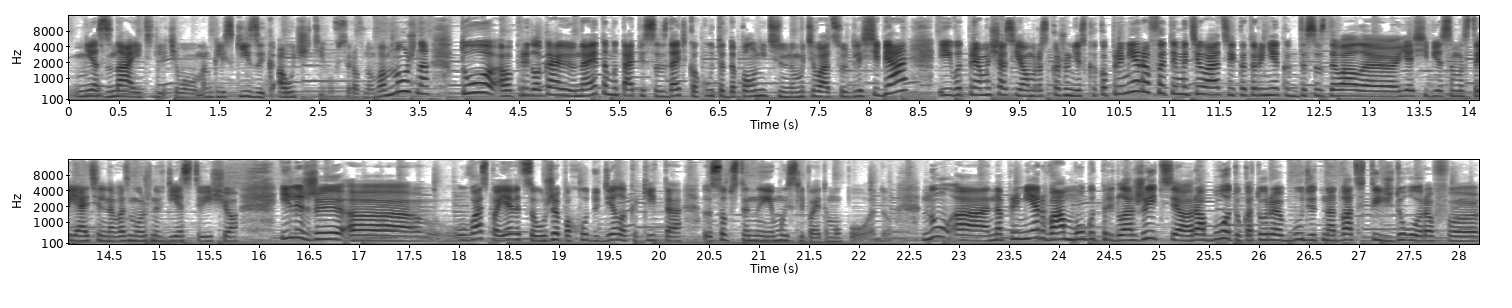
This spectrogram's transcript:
не знаете, для чего вам английский язык, а учить его все равно вам нужно, то предлагаю на этом этапе создать какую-то дополнительную мотивацию для себя. И вот прямо сейчас я вам расскажу несколько примеров этой мотивации, которые некогда создавала я себе самостоятельно, возможно, в детстве еще. Или же э, у вас появятся уже по ходу дела какие-то собственные мысли по этому поводу. Ну, э, например, вам могут предложить работу, которая будет на 20 тысяч долларов э,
